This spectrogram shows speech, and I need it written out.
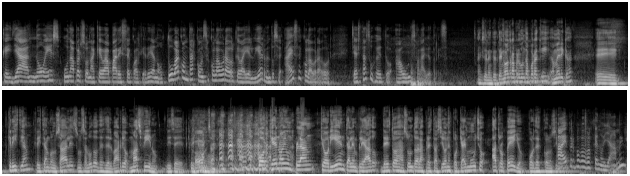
que ya no es una persona que va a aparecer cualquier día, no, tú vas a contar con ese colaborador que va a ir el viernes. Entonces a ese colaborador ya está sujeto a un salario 13. Excelente. Tengo otra pregunta por aquí, América. Eh, Cristian, Cristian González, un saludo desde el barrio más fino, dice él, Cristian. González. ¿Por qué no hay un plan que oriente al empleado de estos asuntos de las prestaciones? Porque hay mucho atropello por desconocimiento. Ay, pero ¿por qué- no llamen?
